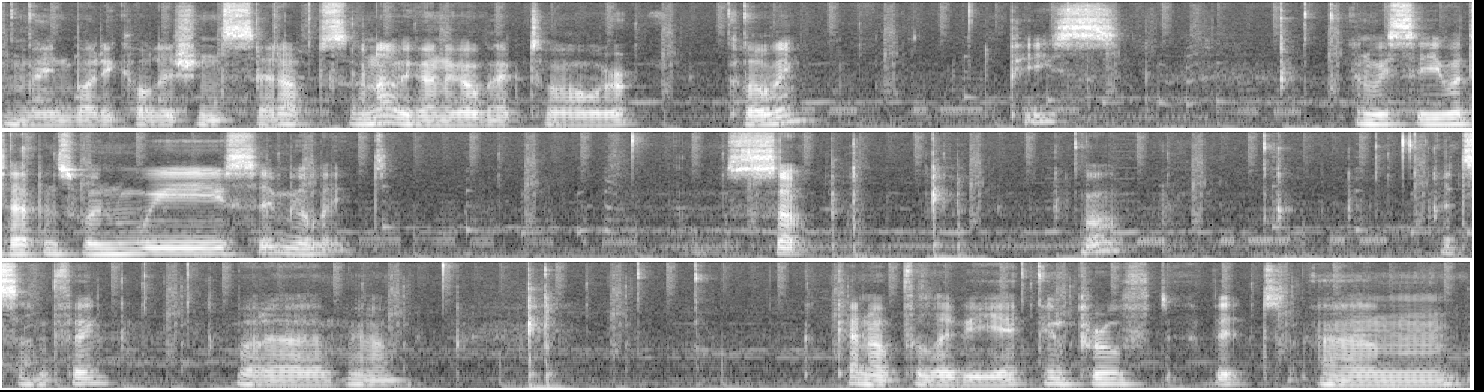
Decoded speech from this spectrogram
main body collision set up. So now we're gonna go back to our clothing piece. And we see what happens when we simulate. So, well, it's something, but uh, you know, can hopefully be improved a bit. Um,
